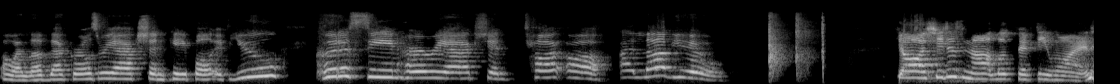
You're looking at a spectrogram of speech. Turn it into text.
Oh, I love that girl's reaction, people. If you could have seen her reaction, talk, oh, I love you. Y'all, she does not look 51.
